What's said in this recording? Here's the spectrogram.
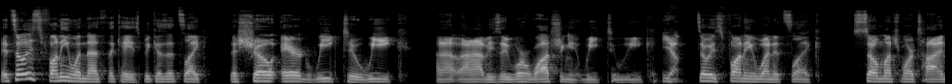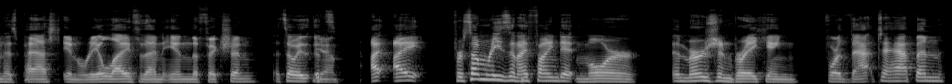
It's always funny when that's the case because it's like the show aired week to week, and obviously we're watching it week to week. Yeah, It's always funny when it's like so much more time has passed in real life than in the fiction. It's always it's, Yeah. I I for some reason I find it more immersion breaking for that to happen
